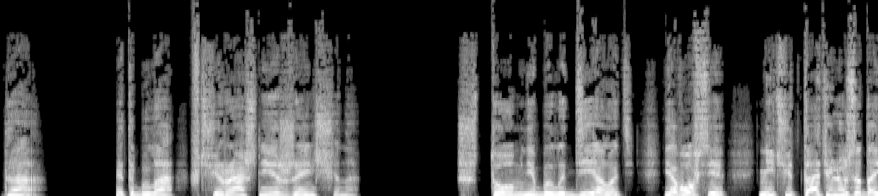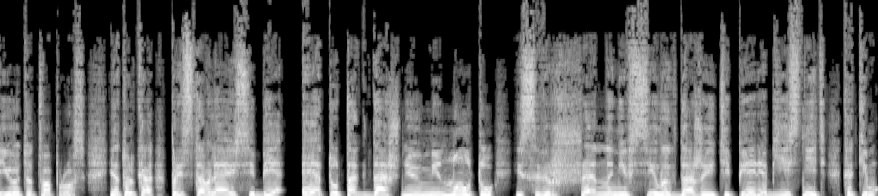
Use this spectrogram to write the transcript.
Да, это была вчерашняя женщина, что мне было делать? Я вовсе не читателю задаю этот вопрос. Я только представляю себе эту тогдашнюю минуту и совершенно не в силах даже и теперь объяснить, каким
